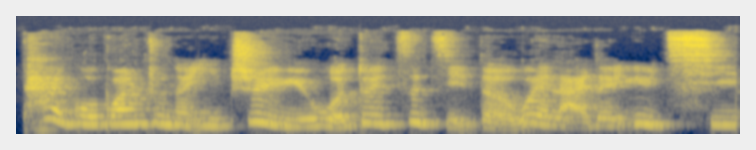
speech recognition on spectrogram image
太过关注呢，以至于我对自己的未来的预期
